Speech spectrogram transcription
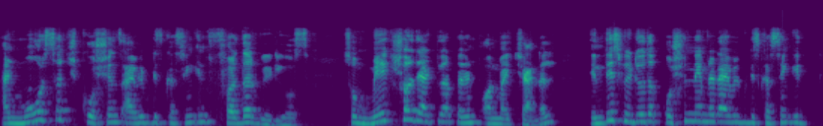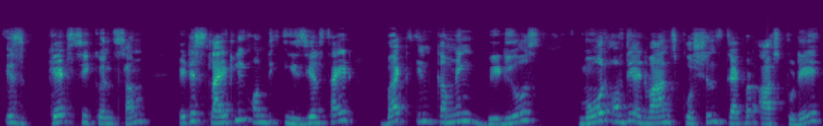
and more such questions I will be discussing in further videos. So make sure that you are present on my channel. In this video, the question name that I will be discussing it is get sequence sum. It is slightly on the easier side, but in coming videos, more of the advanced questions that were asked today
